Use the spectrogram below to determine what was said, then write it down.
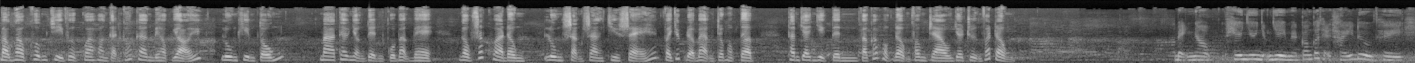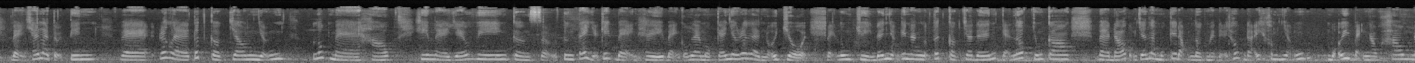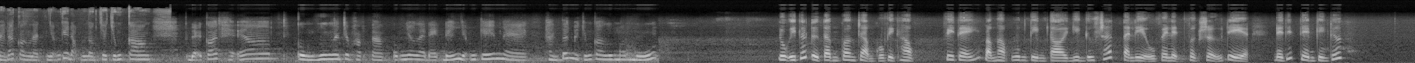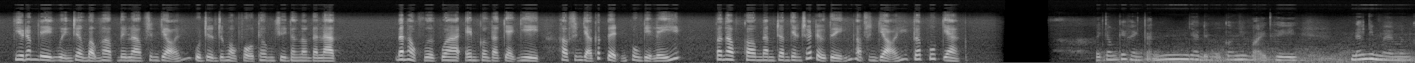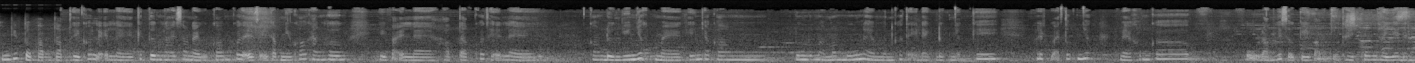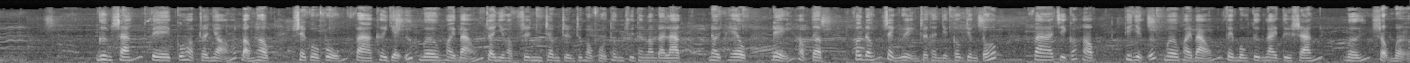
Bảo Ngọc không chỉ vượt qua hoàn cảnh khó khăn để học giỏi, luôn khiêm tốn, mà theo nhận định của bạn bè, Ngọc rất hòa đồng, luôn sẵn sàng chia sẻ và giúp đỡ bạn trong học tập, tham gia nhiệt tình vào các hoạt động phong trào do trường phát động. Bạn Ngọc, theo như những gì mà con có thể thấy được thì bạn khá là tự tin và rất là tích cực trong những lúc mà học. Khi mà giáo viên cần sự tương tác giữa các bạn thì bạn cũng là một cá nhân rất là nổi trội. Bạn luôn truyền đến những cái năng lượng tích cực cho đến cả lớp chúng con và đó cũng chính là một cái động lực mà để thúc đẩy không những mỗi bạn Ngọc không mà đó còn là những cái động lực cho chúng con. Để có thể ờ, cùng vươn lên trong học tập cũng như là đạt đến những cái mà thành tích mà chúng con luôn mong muốn luôn ý thức được tầm quan trọng của việc học vì thế, Bảo Ngọc luôn tìm tòi nghiên cứu sách, tài liệu về lĩnh vực sử địa để tiếp thêm kiến thức. Nhiều năm liền, Nguyễn Trần Bảo Ngọc đều là học sinh giỏi của trường Trung học phổ thông chuyên Thăng Long Đà Lạt. Năm học vừa qua, em còn đạt giải nhì học sinh giỏi cấp tỉnh môn địa lý và Ngọc còn nằm trong danh sách đội tuyển học sinh giỏi cấp quốc gia. Trong cái hoàn cảnh gia đình của con như vậy thì nếu như mà mình không tiếp tục học tập thì có lẽ là cái tương lai sau này của con có thể sẽ gặp nhiều khó khăn hơn. Vì vậy là học tập có thể là con đường duy nhất mà khiến cho con luôn luôn mà mong muốn là mình có thể đạt được những cái kết quả tốt nhất và không có phụ lòng cái sự kỳ vọng của thầy cô và gia đình. Gương sáng về cô học trò nhỏ Bảo Ngọc sẽ cổ vũ và khơi dậy ước mơ, hoài bão cho nhiều học sinh trong trường trung học phổ thông chuyên Thăng Long Đà Lạt, noi theo để học tập phấn đấu rèn luyện trở thành những công dân tốt và chỉ có học thì những ước mơ hoài bão về một tương lai tươi sáng mới rộng mở.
